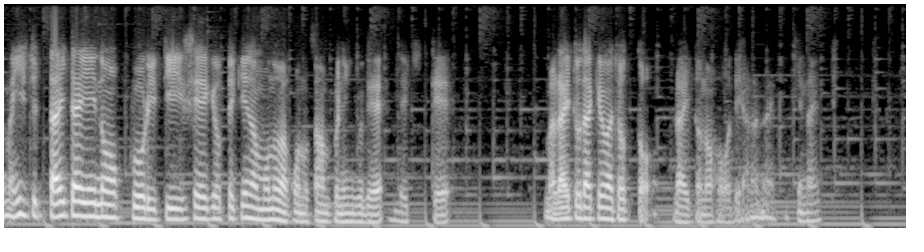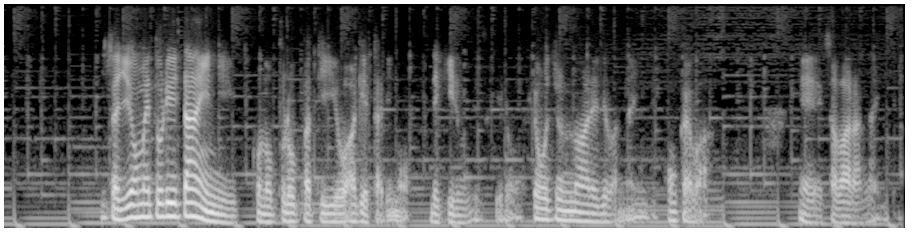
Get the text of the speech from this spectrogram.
まあ、大体のクオリティ制御的なものはこのサンプリングでできて、まあ、ライトだけはちょっとライトの方でやらないといけない実はジオメトリー単位にこのプロパティを上げたりもできるんですけど、標準のあれではないんで、今回は、えー、触らないです。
